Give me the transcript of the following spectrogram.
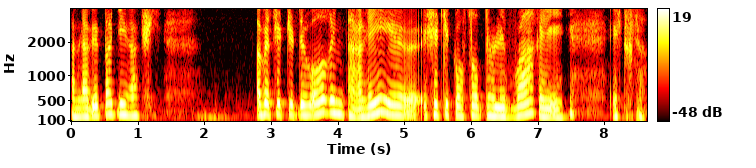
Elle ne me l'avait pas dit, ma fille. Ah ben, c'était dehors, ils me parlaient. euh, J'étais contente de les voir et, et tout ça.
